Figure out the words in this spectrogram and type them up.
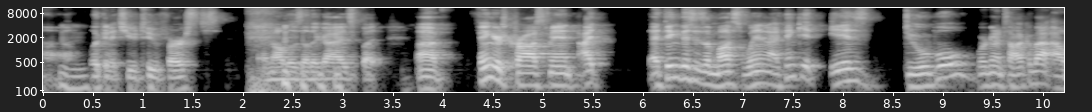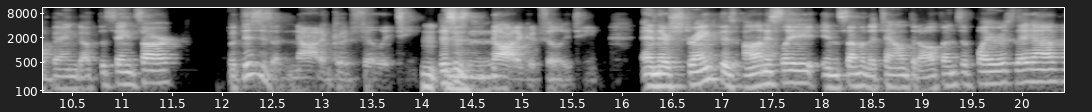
Uh, Mhm. Looking at you two firsts and all those other guys, but. Uh, fingers crossed, man. I I think this is a must win. I think it is doable. We're going to talk about how banged up the Saints are, but this is a, not a good Philly team. This is not a good Philly team. And their strength is honestly in some of the talented offensive players they have.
